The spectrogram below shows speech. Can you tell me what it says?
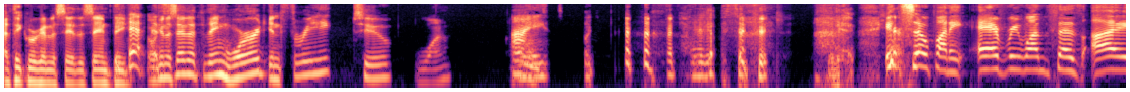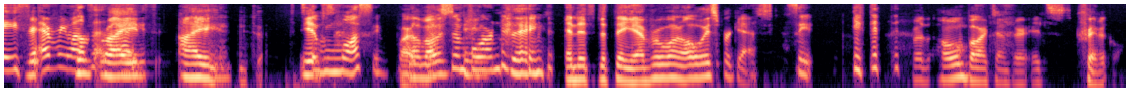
I think we're going to say the same thing. Yes. We're going to say the same word in three, two, one. Ice. it's so funny. Everyone says ice. Everyone says right. ice. I it's the most important, the most important thing. And it's the thing everyone always forgets. See, for the home bartender, it's critical.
